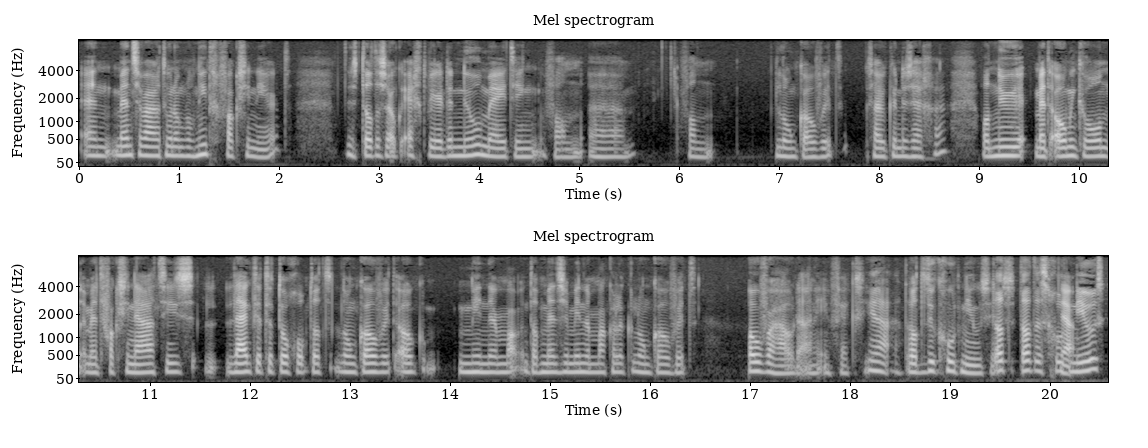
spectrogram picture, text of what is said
En mensen waren toen ook nog niet gevaccineerd. Dus dat is ook echt weer de nulmeting van, van long-covid, zou je kunnen zeggen. Want nu met Omicron en met vaccinaties lijkt het er toch op dat long-covid ook minder, dat mensen minder makkelijk long-covid overhouden aan een infectie. ja, dat, Wat natuurlijk goed nieuws is. dat, dat is goed Ja. nieuws.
